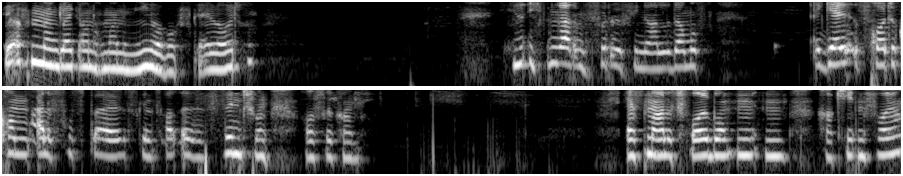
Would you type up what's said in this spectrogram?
Wir öffnen dann gleich auch noch mal eine Megabox, gell, Leute? Ich bin gerade im Viertelfinale. Da muss. Äh, gell, ist heute kommen alle Fußball-Skins raus. Also es sind schon rausgekommen. Erstmal alles vollbomben mit einem Raketenfeuer.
